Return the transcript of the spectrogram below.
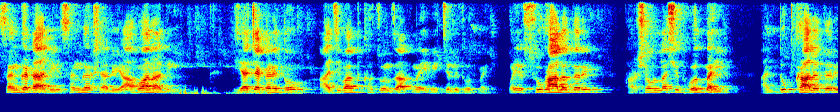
संकट आली संघर्ष आली आव्हान आली याच्याकडे तो अजिबात खचून जात नाही विचलित होत नाही. म्हणजे सुख आलं तरी हर्षोल्लासित होत नाही आणि दुःख आलं तरी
